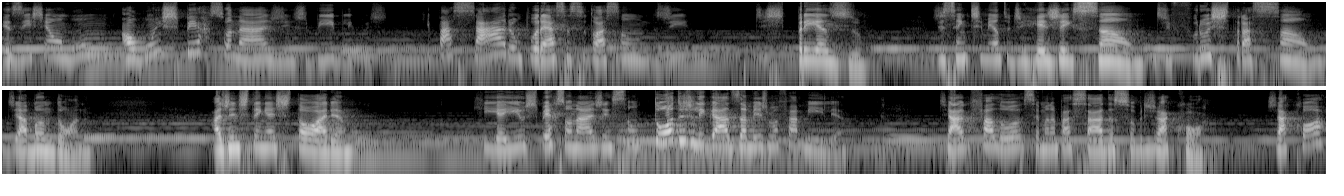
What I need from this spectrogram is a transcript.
existem algum, alguns personagens bíblicos que passaram por essa situação de desprezo, de sentimento de rejeição, de frustração, de abandono. A gente tem a história que aí os personagens são todos ligados à mesma família. Tiago falou semana passada sobre Jacó. Jacó,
